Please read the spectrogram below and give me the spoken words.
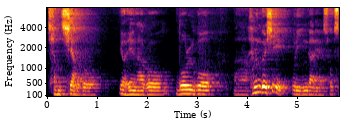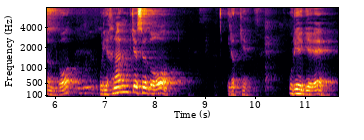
잔치하고 여행하고 놀고 아, 하는 것이 우리 인간의 속성이고 우리 하나님께서도 이렇게 우리에게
